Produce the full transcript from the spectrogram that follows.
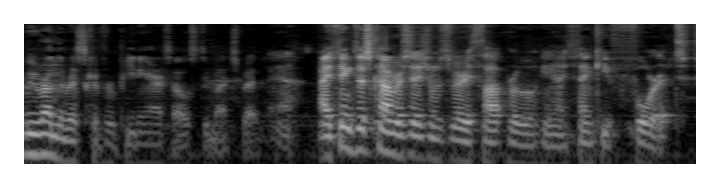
we run the risk of repeating ourselves too much, but yeah. I think this conversation was very thought provoking. I thank you for it,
